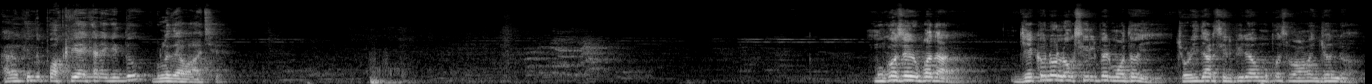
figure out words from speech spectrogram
তারও কিন্তু প্রক্রিয়া এখানে কিন্তু বলে দেওয়া আছে। মুখোশের উপাদান যে কোনো লোকশিল্পের মতোই চড়িদার শিল্পীরাও মুখোশ বানানোর জন্য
